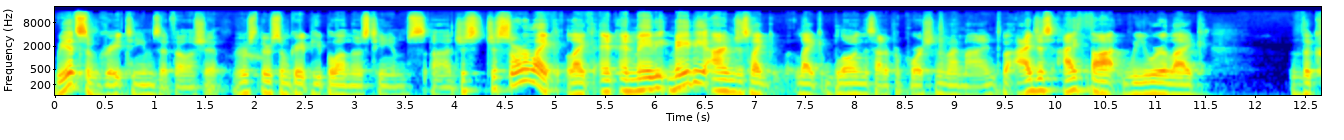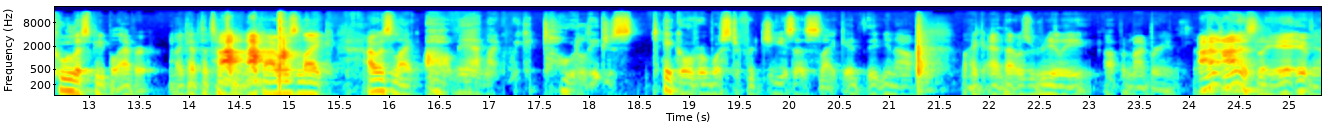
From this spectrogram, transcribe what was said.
we had some great teams at Fellowship. There's there's some great people on those teams. Uh, just just sort of like like and, and maybe maybe I'm just like like blowing this out of proportion in my mind, but I just I thought we were like the coolest people ever. Like at the time. like I was like I was like, oh man, like we could totally just take over Worcester for Jesus. Like it, it- you know, like and that was really up in my brain. I, honestly it, it, Yeah.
